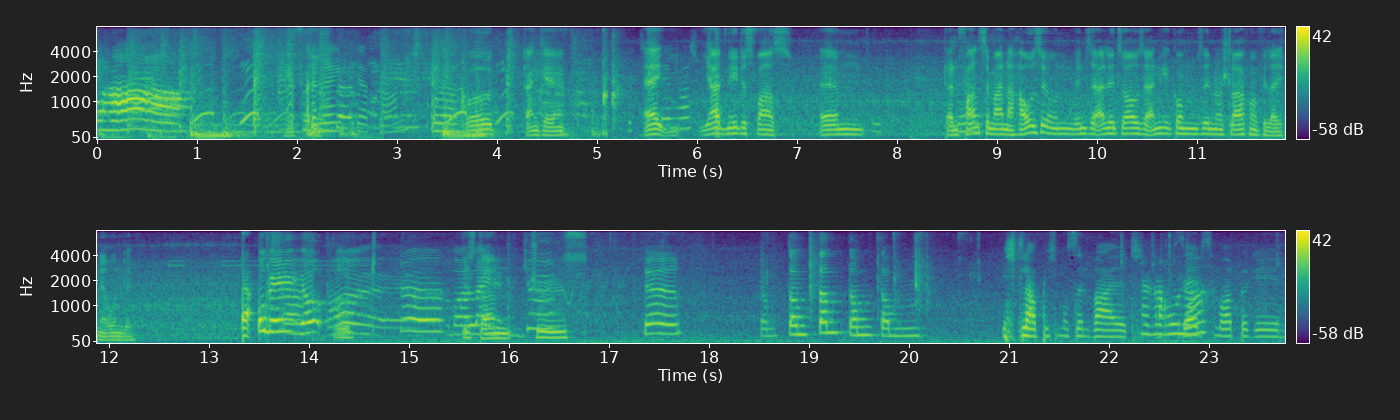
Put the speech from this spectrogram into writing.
Oha. Oder? Gut, danke. Äh, ja, nee, das war's. Ähm, dann fahren Sie mal nach Hause und wenn Sie alle zu Hause angekommen sind, dann schlafen wir vielleicht eine Runde. Okay, jo. Aber Bis alleine. dann. Tschüss. Tschö. Dum, dum, dum, dum, dum. Ich glaube, ich muss in den Wald. Herr Varuna. Selbstmord begehen.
